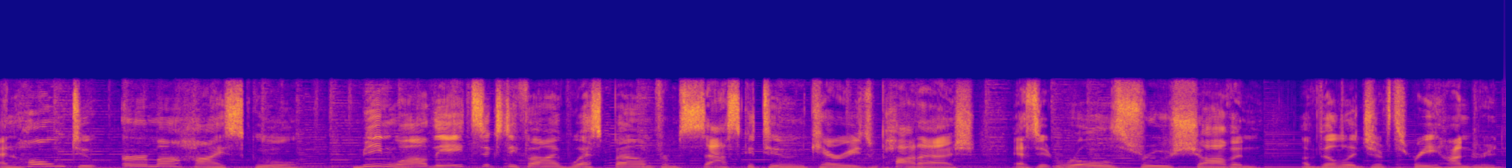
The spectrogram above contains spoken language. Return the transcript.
and home to Irma High School. Meanwhile, the 865 westbound from Saskatoon carries potash as it rolls through Chauvin, a village of 300,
